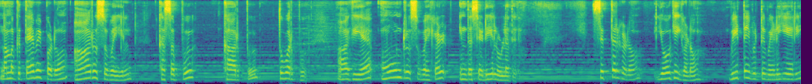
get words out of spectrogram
நமக்கு தேவைப்படும் ஆறு சுவையில் கசப்பு கார்ப்பு துவர்ப்பு ஆகிய மூன்று சுவைகள் இந்த செடியில் உள்ளது. சித்தர்களும் யோகிகளும் வீட்டை விட்டு வெளியேறி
